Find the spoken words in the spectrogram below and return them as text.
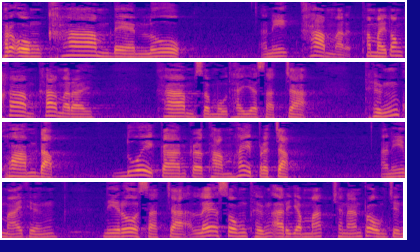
พระองค์ข้ามแดนโลก อันนี้ข้ามอะไรทำไมต้องข้ามข้ามอะไร ข้ามสมุทัยสัจจะถึงความดับ ด้วยการกระทำให้ประจักษ์อันนี้หมายถึงนิโรสัจจะและทรงถึงอริยมรรคฉะนั้นพระองค์จึง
